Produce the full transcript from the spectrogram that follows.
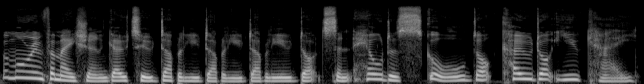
For more information, go to www.sthildasschool.co.uk.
